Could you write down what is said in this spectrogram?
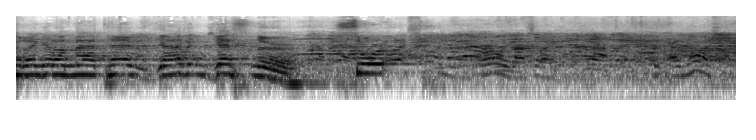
Could I get on mat 10, Gavin Gessner, Sor oh, Early, oh, that's like, I know I shot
